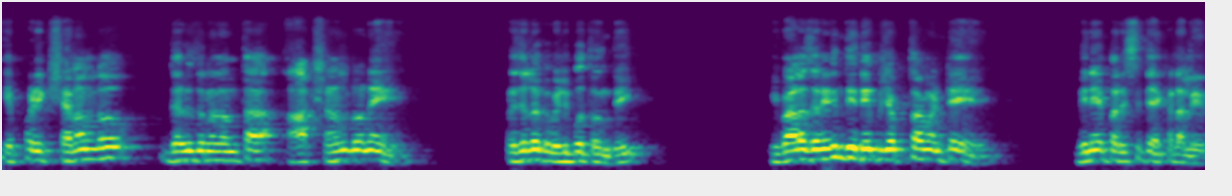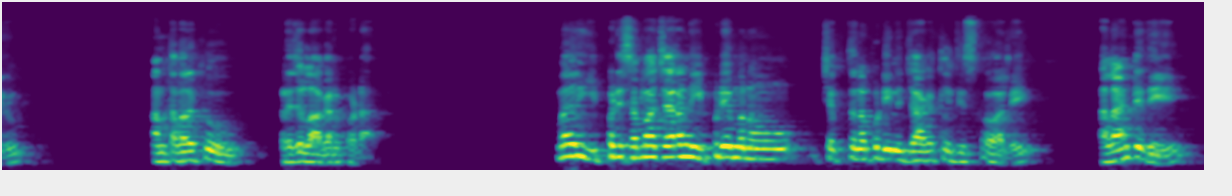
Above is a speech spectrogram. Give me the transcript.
ఎప్పటి క్షణంలో జరుగుతున్నదంతా ఆ క్షణంలోనే ప్రజలకు వెళ్ళిపోతుంది. ఇవాళ జరిగింది రేపు చెప్తామంటే వినే పరిస్థితి ఎక్కడా లేదు. అంతవరకు ప్రజలు ఆగరు కూడా. మరి ఇప్పటి సమాచారాన్ని ఇప్పుడే మనం చెప్తున్నప్పుడు ఇన్ని జాగ్రత్తలు తీసుకోవాలి. అలాంటిది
